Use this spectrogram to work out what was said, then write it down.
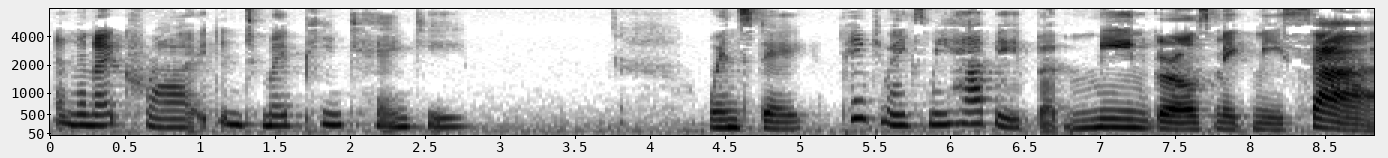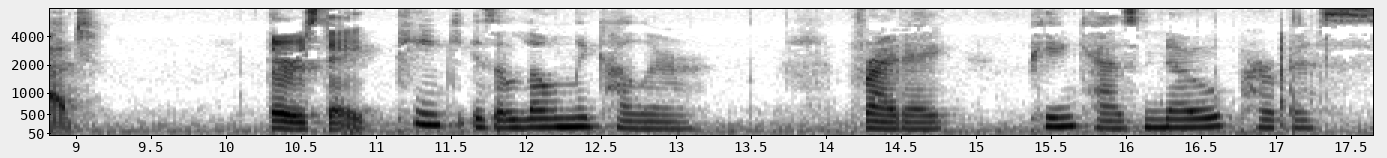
and then I cried into my pink hanky. Wednesday, pink makes me happy, but mean girls make me sad. Thursday, pink is a lonely color. Friday, pink has no purpose.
